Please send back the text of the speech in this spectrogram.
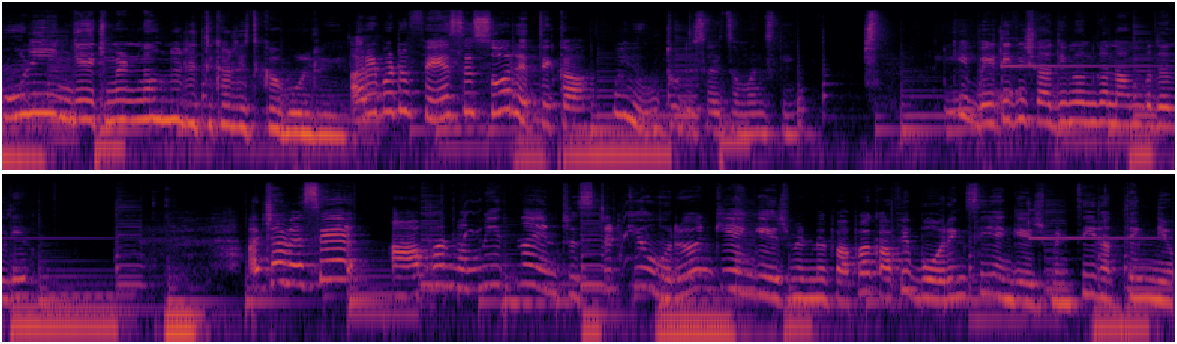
पूरी एंगेजमेंट में उन्हें रितिका रितिका बोल रही है। अरे but face is so Ritika वो यू तो डिसाइड समझ नहीं कि बेटी की शादी में उनका नाम बदल दिया। अच्छा वैसे आप और मम्मी इतना इंटरेस्टेड क्यों हो रहे हो इनकी एंगेजमेंट में? पापा काफ़ी बोरिंग सी एंगेजमेंट थी नथिंग न्यू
